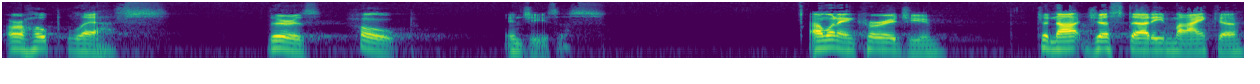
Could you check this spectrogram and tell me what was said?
or hopeless? There is hope in Jesus. I want to encourage you to not just study Micah,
